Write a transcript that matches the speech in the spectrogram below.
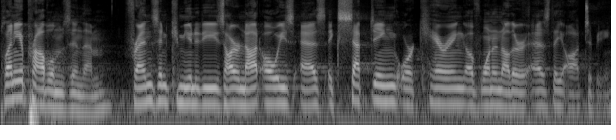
plenty of problems in them. Friends and communities are not always as accepting or caring of one another as they ought to be.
